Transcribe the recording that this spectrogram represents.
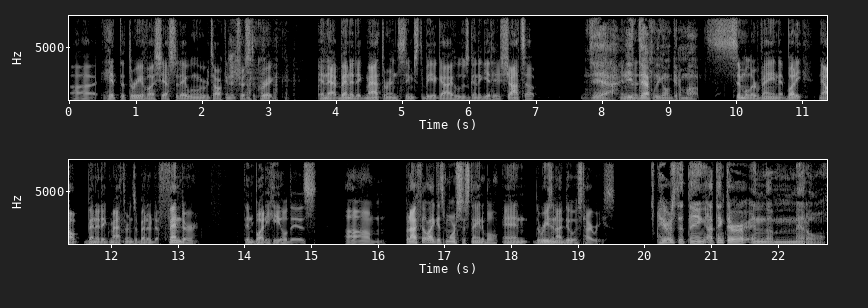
uh, hit the three of us yesterday when we were talking to Trista Crick, and that Benedict Mathurin seems to be a guy who's going to get his shots up. yeah, in he's definitely gonna get him up. Similar vein that Buddy. Now Benedict Mathurin's a better defender than Buddy Hield is, um, but I feel like it's more sustainable, and the reason I do is Tyrese. Here's the thing. I think they're in the middle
